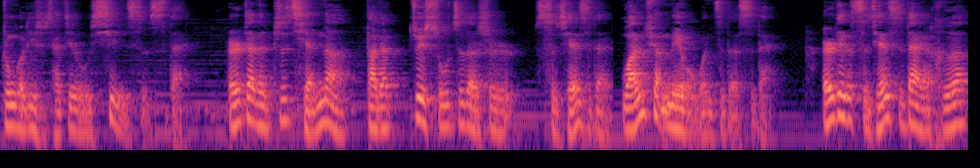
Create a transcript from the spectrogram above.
中国历史才进入信史时代。而在那之前呢，大家最熟知的是史前时代，完全没有文字的时代。而这个史前时代和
